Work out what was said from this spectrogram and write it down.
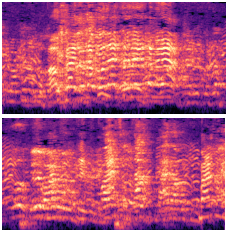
आहे म्हणा. जा बाकी बाहेर.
